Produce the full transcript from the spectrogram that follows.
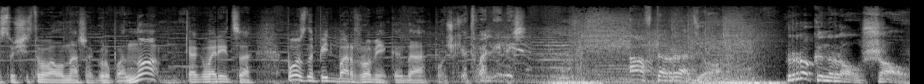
существовала наша группа. Но, как говорится, поздно пить боржоми, когда почки отвалились. Авторадио. Рок-н-ролл шоу.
